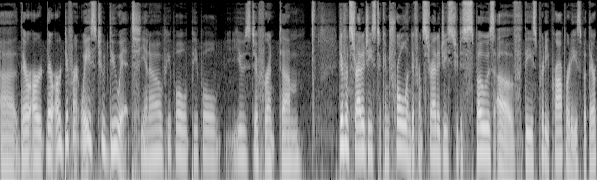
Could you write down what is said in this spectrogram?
uh, there are there are different ways to do it. You know, people people use different um, different strategies to control and different strategies to dispose of these pretty properties, but they're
